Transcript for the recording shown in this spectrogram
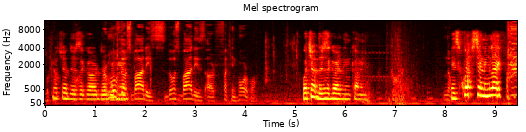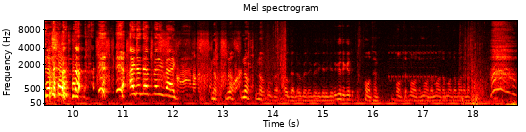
look Watch out, there's a guard over Remove here. those bodies. Those bodies are fucking horrible. Watch out, there's a guard incoming. guard. No. He's questioning life. Watch out. I don't have money bag. Room ah, on the second No, no, no, no. Oh god, oh god, oh god, oh god, oh god, oh god, oh god. Hold him. Hold him, hold him, hold him, hold him, hold him, hold him, hold him.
